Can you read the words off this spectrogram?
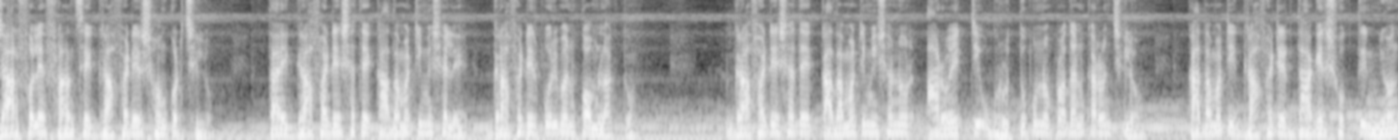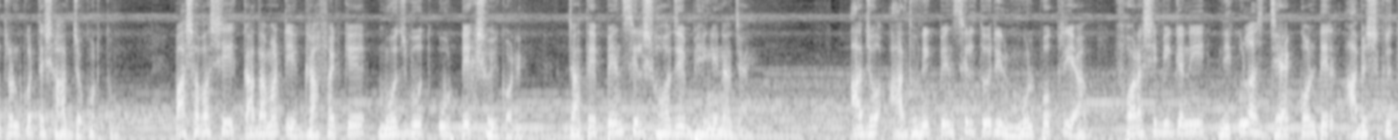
যার ফলে ফ্রান্সে গ্রাফাইডের সংকট ছিল। তাই গ্রাফাইডের সাথে কাদামাটি মেশালে গ্রাফাইটের পরিমাণ কম লাগতো। গ্রাফাইটের সাথে কাদামাটি মিশানোর আরও একটি গুরুত্বপূর্ণ প্রধান কারণ ছিল, কাদামাটি গ্রাফাইটের দাগের শক্তি নিয়ন্ত্রণ করতে সাহায্য করত। পাশাপাশি কাদামাটি গ্রাফাইটকে মজবুত ও টেকসই করে, যাতে পেন্সিল সহজে ভেঙে না যায়। আজও আধুনিক পেন্সিল তৈরির মূল প্রক্রিয়া ফরাসি বিজ্ঞানী নিকোলাস জ্যাক কন্টের আবিষ্কৃত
